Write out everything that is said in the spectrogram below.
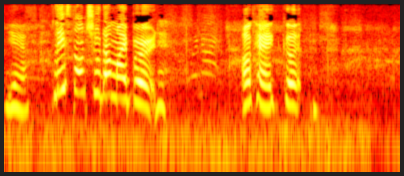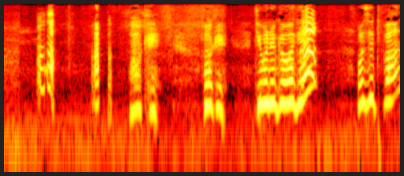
Yeah. Please don't shoot on my bird. Okay, good. Okay. Okay. Do you want to go again? Was it fun?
